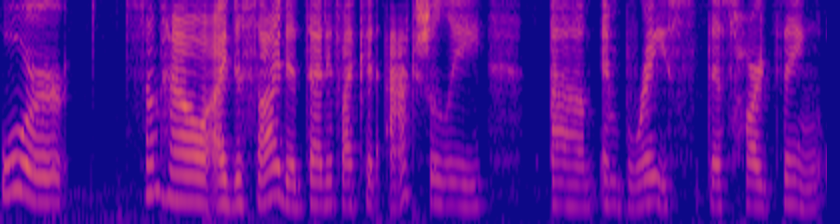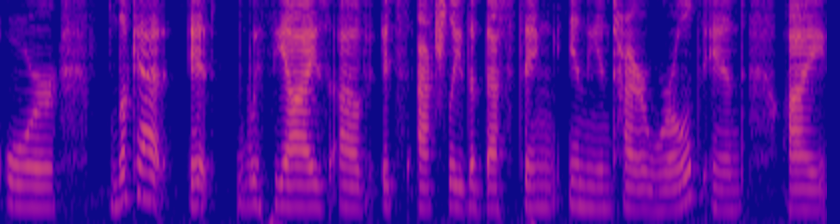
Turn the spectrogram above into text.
or somehow I decided that if I could actually um, embrace this hard thing or look at it with the eyes of it's actually the best thing in the entire world and I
